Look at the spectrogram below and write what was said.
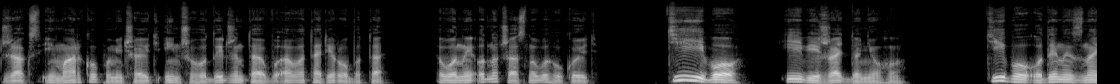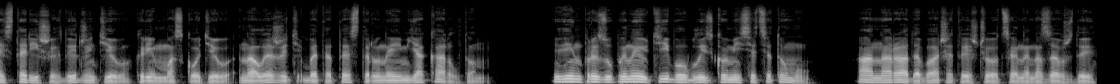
Джакс і Марко помічають іншого диджента в аватарі робота. Вони одночасно вигукують Тібо. і біжать до нього. Тібо, один із найстаріших диджентів, крім маскотів, належить бета-тестеру на ім'я Карлтон. Він призупинив Тібо близько місяця тому. Анна рада бачити, що це не назавжди.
